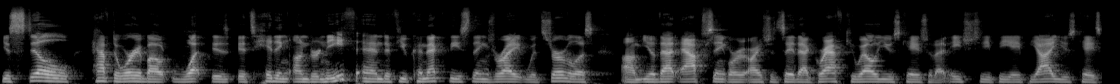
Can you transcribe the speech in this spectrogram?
you still have to worry about what is it's hitting underneath. And if you connect these things right with serverless, um, you know that AppSync, or I should say that GraphQL use case or that HTTP API use case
